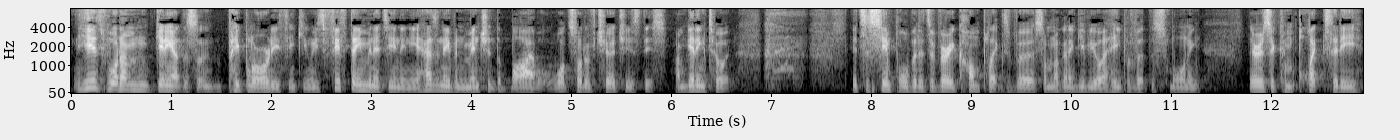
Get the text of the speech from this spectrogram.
here's what I'm getting at. This, people are already thinking. He's 15 minutes in and he hasn't even mentioned the Bible. What sort of church is this? I'm getting to it. it's a simple, but it's a very complex verse. I'm not going to give you a heap of it this morning. There is a complexity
